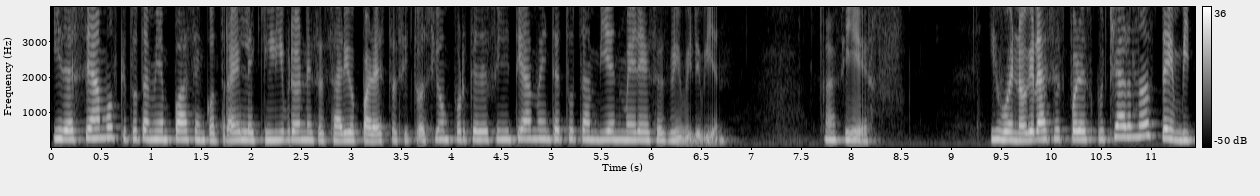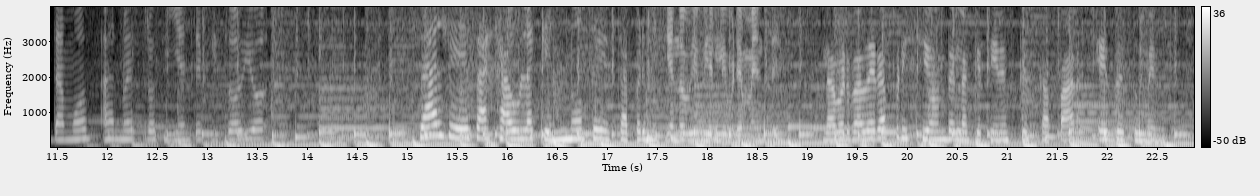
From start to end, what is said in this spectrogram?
y deseamos que tú también puedas encontrar el equilibrio necesario para esta situación porque definitivamente tú también mereces vivir bien. Así es. Y bueno, gracias por escucharnos. Te invitamos a nuestro siguiente episodio. Sal de esa jaula que no te está permitiendo vivir libremente. La verdadera prisión de la que tienes que escapar es de tu mente.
